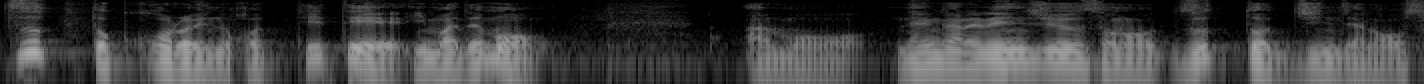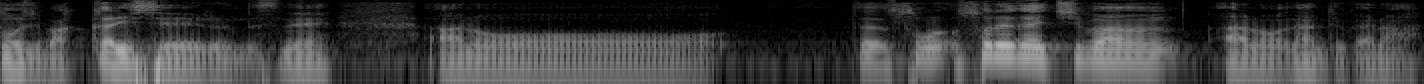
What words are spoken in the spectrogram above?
ずっと心に残っていて、今でも、あの、年がら年中、その、ずっと神社のお掃除ばっかりしているんですね。あのそ、それが一番、あの、なんていうかな、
